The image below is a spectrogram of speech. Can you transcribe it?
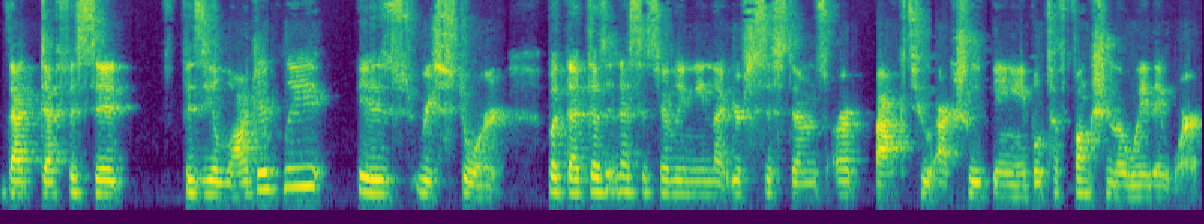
that deficit physiologically is restored but that doesn't necessarily mean that your systems are back to actually being able to function the way they were.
